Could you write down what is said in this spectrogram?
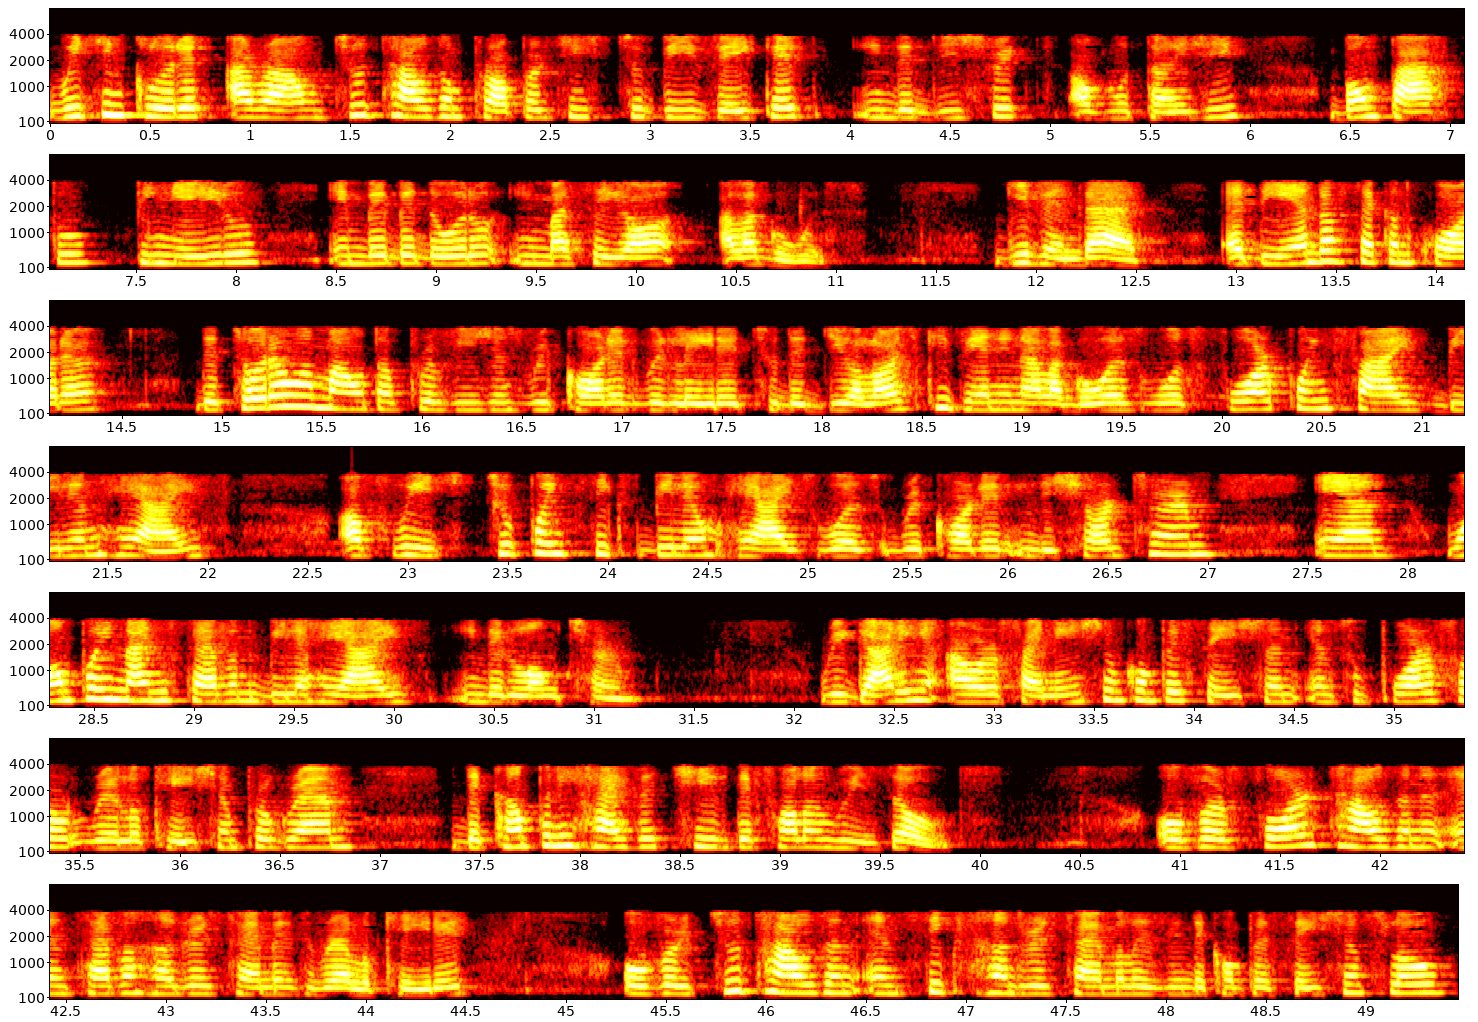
which included around 2,000 properties to be vacated in the districts of Mutange, Bom Parto, Pinheiro, and Bebedouro in Maceió, Alagoas. Given that, at the end of second quarter, the total amount of provisions recorded related to the geologic event in Alagoas was 4.5 billion reais, of which 2.6 billion reais was recorded in the short term and 1.97 billion reais in the long term. Regarding our financial compensation and support for relocation program, the company has achieved the following results. Over 4,700 families relocated, over 2,600 families in the compensation flow,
